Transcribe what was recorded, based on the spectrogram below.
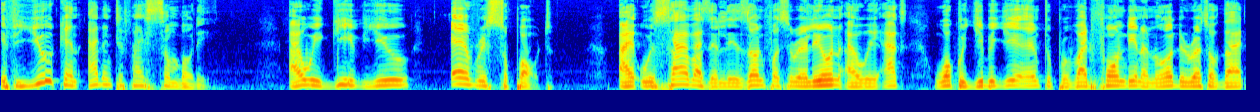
if you can identify somebody, I will give you every support. I will serve as a liaison for Sierra Leone. I will ask, work with GBGM to provide funding and all the rest of that.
